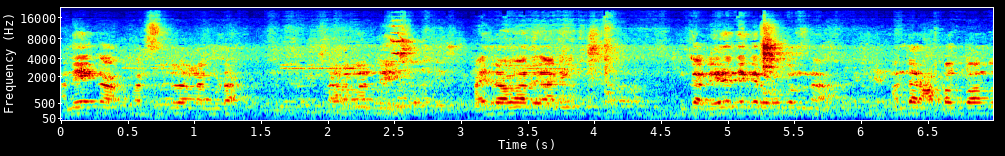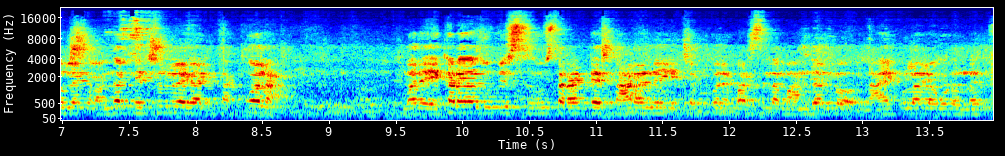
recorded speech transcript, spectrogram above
అనేక పరిస్థితులలో కూడా చాలామంది హైదరాబాద్ కానీ ఇంకా వేరే దగ్గర పోకుండా అందరు ఆపద్ బాంధువులు లేక అందరు టెన్షన్లే కానీ తక్కువన మరి ఎక్కడ చూపిస్తూ చూస్తారంటే స్టార్ అని చెప్పుకునే పరిస్థితుల్లో మా అందరిలో నాయకులలో కూడా ఉన్నది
